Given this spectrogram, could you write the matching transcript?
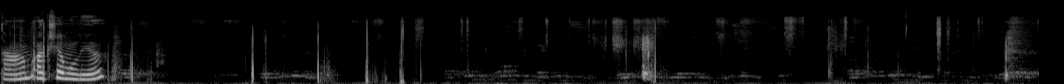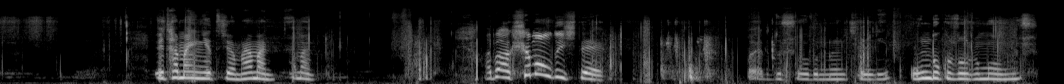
Tamam akşam oluyor. Evet hemen yatacağım hemen hemen. Abi akşam oldu işte. Bari dur şu odunları çevireyim. 19 odun olmuş.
